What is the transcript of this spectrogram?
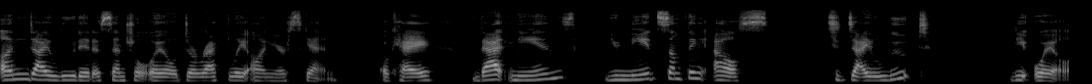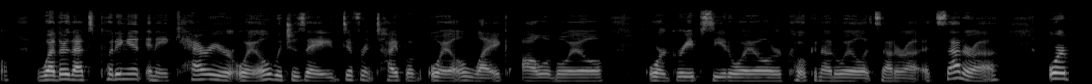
undiluted essential oil directly on your skin. Okay? That means you need something else to dilute the oil, whether that's putting it in a carrier oil, which is a different type of oil like olive oil or grapeseed oil or coconut oil, etc., etc., or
